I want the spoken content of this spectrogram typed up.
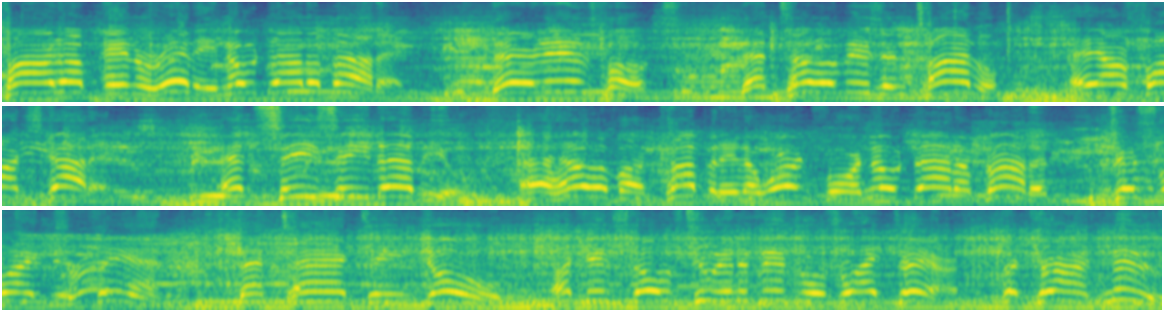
fired up and ready, no doubt about it. There it is, folks, that television title. AR Fox got it at CZW. A hell of a company to work for, no doubt about it, just like defend that tag team gold against those two individuals right there, the current new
